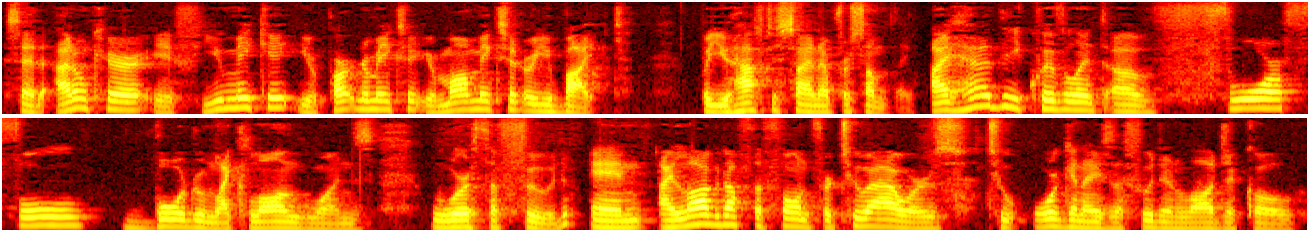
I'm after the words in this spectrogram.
said, I don't care if you make it, your partner makes it, your mom makes it, or you buy it, but you have to sign up for something. I had the equivalent of four full boardroom, like long ones, worth of food. And I logged off the phone for two hours to organize the food in a logical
